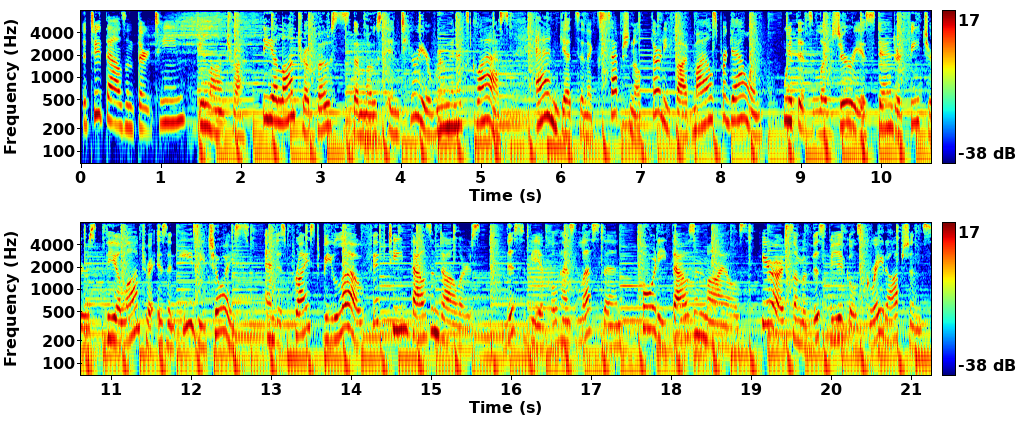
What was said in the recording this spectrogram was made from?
The 2013 Elantra. The Elantra boasts the most interior room in its class and gets an exceptional 35 miles per gallon. With its luxurious standard features, the Elantra is an easy choice and is priced below $15,000. This vehicle has less than 40,000 miles. Here are some of this vehicle's great options.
